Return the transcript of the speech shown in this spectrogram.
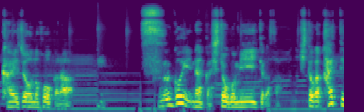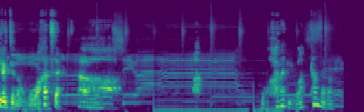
会場の方からうんすごいなんか人混みっていうかさ人が帰ってるっていうのはもう分かってたよ。あもう花火終わったんだな。って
